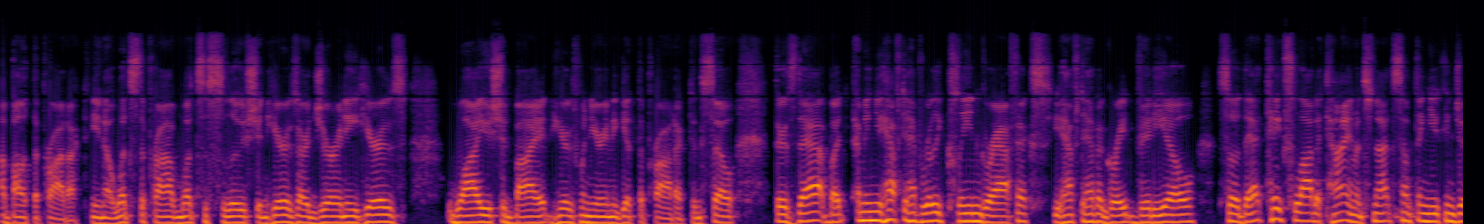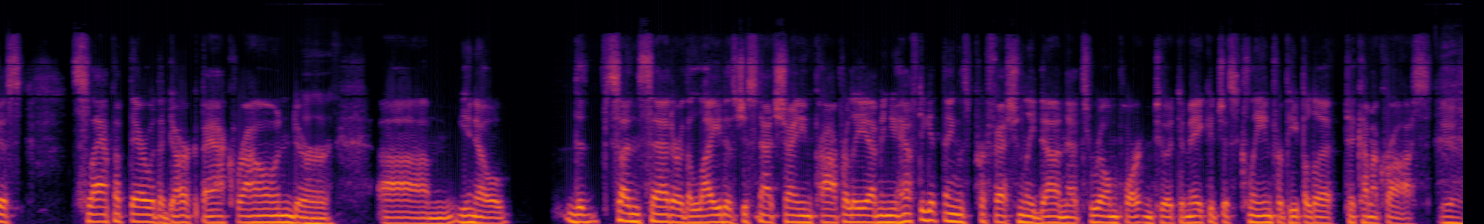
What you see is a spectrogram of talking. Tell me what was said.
about the product. You know, what's the problem? What's the solution? Here's our journey. Here's why you should buy it. Here's when you're going to get the product. And so there's that. But I mean, you have to have really clean graphics. You have to have a great video. So that takes a lot of time. It's not something you can just slap up there with a dark background or, mm-hmm. um, you know, the sunset or the light is just not shining properly. I mean, you have to get things professionally done. That's real important to it to make it just clean for people to to come across. Yeah.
